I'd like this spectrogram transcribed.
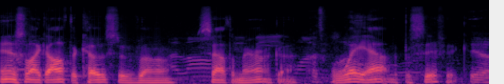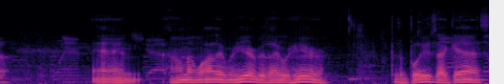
And it's like off the coast of uh, South America, way out in the Pacific. Yeah. And I don't know why they were here, but they were here for the blues, I guess.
